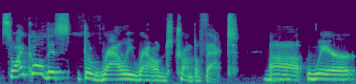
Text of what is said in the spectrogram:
So I call this the rally round Trump effect, uh, where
